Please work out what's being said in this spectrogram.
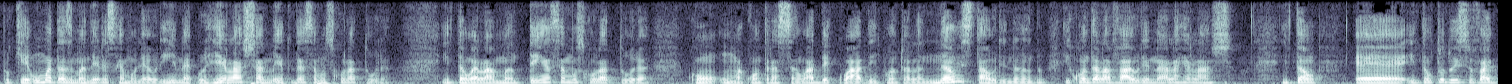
porque uma das maneiras que a mulher urina é por relaxamento dessa musculatura. Então ela mantém essa musculatura com uma contração adequada enquanto ela não está urinando e quando ela vai urinar ela relaxa. Então é, então, tudo isso vai,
